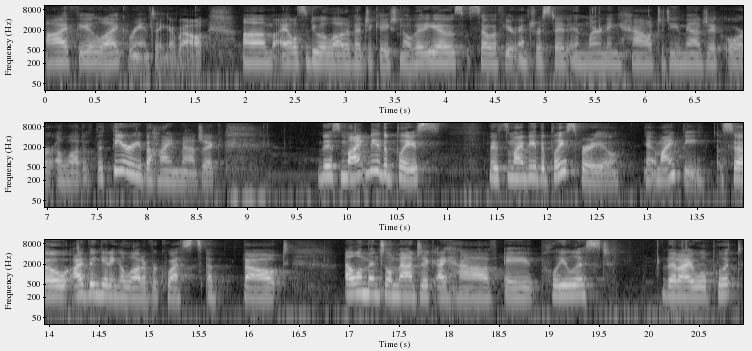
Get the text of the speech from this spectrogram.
I feel like ranting about. Um, I also do a lot of educational videos, so if you're interested in learning how to do magic or a lot of the theory behind magic, this might be the place, this might be the place for you. It might be. So I've been getting a lot of requests about elemental magic. I have a playlist that I will put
